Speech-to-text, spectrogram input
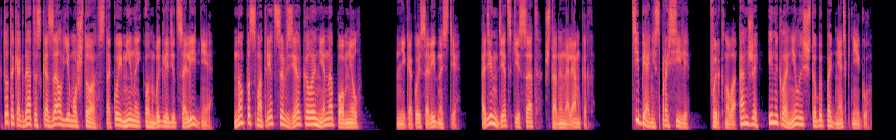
Кто-то когда-то сказал ему, что с такой миной он выглядит солиднее, но посмотреться в зеркало не напомнил. Никакой солидности. Один детский сад, штаны на лямках. «Тебя не спросили», — фыркнула Анжи и наклонилась, чтобы поднять книгу.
